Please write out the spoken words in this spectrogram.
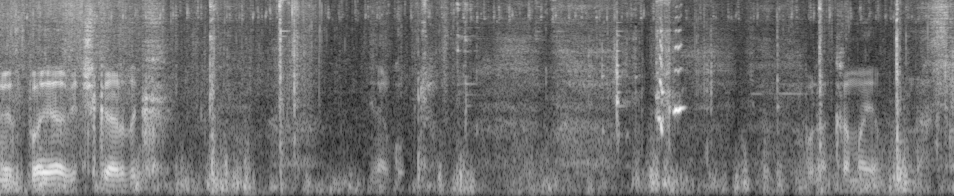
Evet bayağı bir çıkardık. Yine koptu. Buna kama yapmam lazım.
